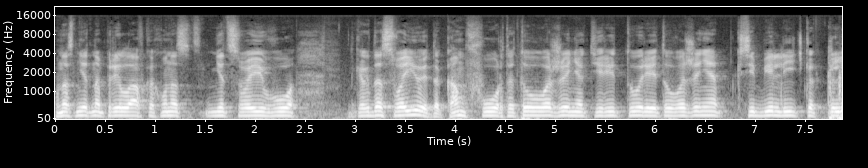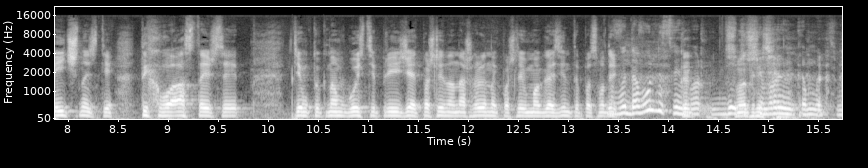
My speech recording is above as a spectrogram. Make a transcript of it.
У нас нет на прилавках, у нас нет своего. Когда свое, это комфорт, это уважение к территории, это уважение к себе, как к личности. Ты хвастаешься тем, кто к нам в гости приезжает. Пошли на наш рынок, пошли в магазин, ты посмотри. Вы довольны своим как- детищем смотрите. рынком этим?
